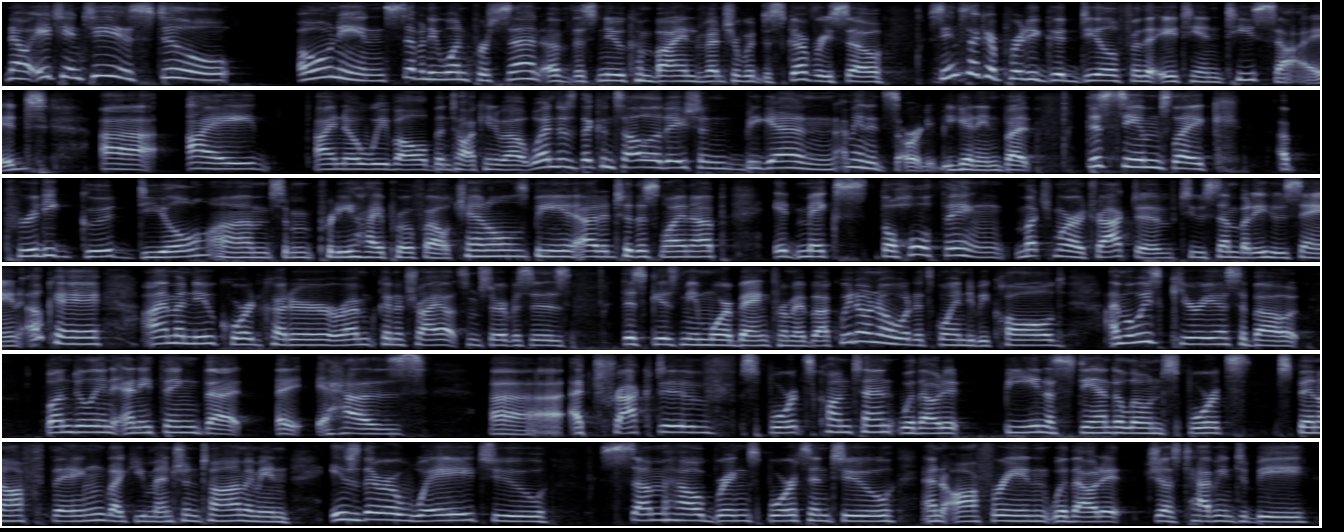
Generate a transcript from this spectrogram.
Now, AT&T is still owning 71% of this new combined venture with Discovery, so seems like a pretty good deal for the AT&T side. Uh, I I know we've all been talking about when does the consolidation begin? I mean, it's already beginning, but this seems like a pretty good deal. Um, some pretty high profile channels being added to this lineup. It makes the whole thing much more attractive to somebody who's saying, okay, I'm a new cord cutter or I'm going to try out some services. This gives me more bang for my buck. We don't know what it's going to be called. I'm always curious about bundling anything that uh, has uh, attractive sports content without it being a standalone sports spin-off thing like you mentioned tom? I mean is there a way to somehow bring sports into an offering without it just having to be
